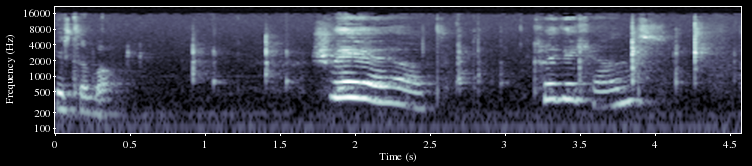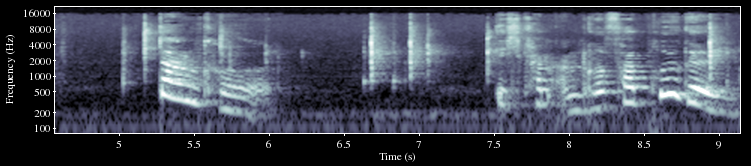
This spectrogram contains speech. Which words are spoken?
jetzt aber. Schwert. Kriege ich eins? Danke. Ich kann andere verprügeln.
